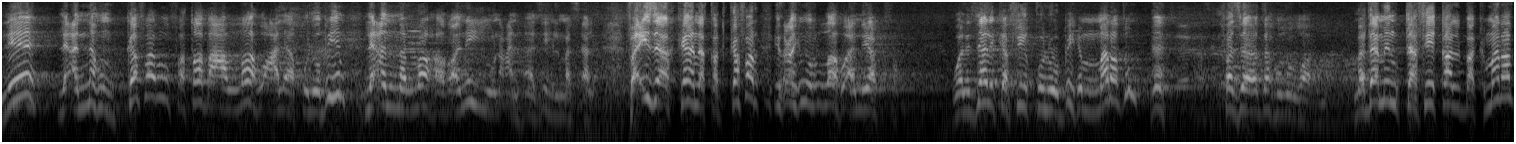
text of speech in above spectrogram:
ليه؟ لأنهم كفروا فطبع الله على قلوبهم لأن الله غني عن هذه المسألة. فإذا كان قد كفر يعينه الله أن يكفر. ولذلك في قلوبهم مرض فزادهم الله. ما دام أنت في قلبك مرض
